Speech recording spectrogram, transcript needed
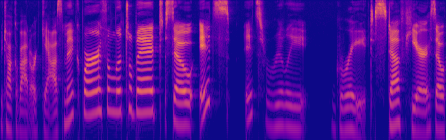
We talk about orgasmic birth a little bit. So it's it's really great stuff here. So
